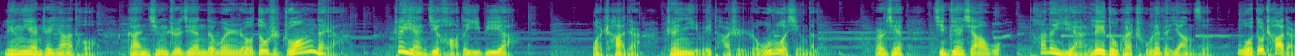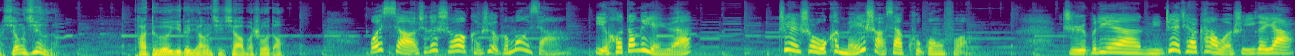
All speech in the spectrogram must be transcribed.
灵燕这丫头感情之间的温柔都是装的呀，这演技好的一逼啊！我差点真以为她是柔弱型的了，而且今天下午她那眼泪都快出来的样子，我都差点相信了。她得意的扬起下巴说道：“我小学的时候可是有个梦想，以后当个演员，这事儿我可没少下苦功夫。”指不定你这天看我是一个样，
